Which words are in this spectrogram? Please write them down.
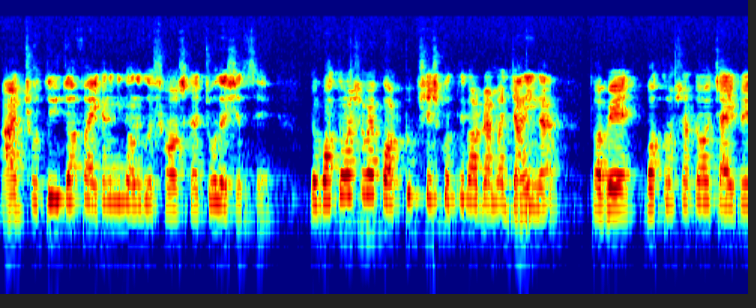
আর ছত্রিশ দফা এখানে কিন্তু অনেকগুলো সংস্কার চলে এসেছে। তো বর্তমান সরকার কতটুকু শেষ করতে পারবে আমরা জানি না। তবে বর্তমান সরকারও চাইবে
